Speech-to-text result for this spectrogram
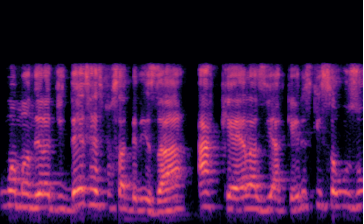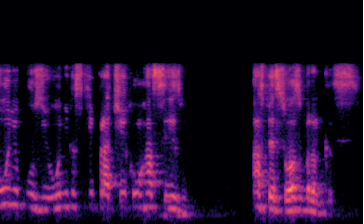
uma maneira de desresponsabilizar aquelas e aqueles que são os únicos e únicas que praticam o racismo, as pessoas brancas.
